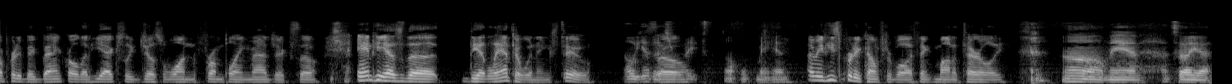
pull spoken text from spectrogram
a pretty big bankroll that he actually just won from playing Magic. So, and he has the the Atlanta winnings too. Oh yeah, that's So- right. Oh man. I mean, he's pretty comfortable, I think, monetarily. Oh man, I tell you,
